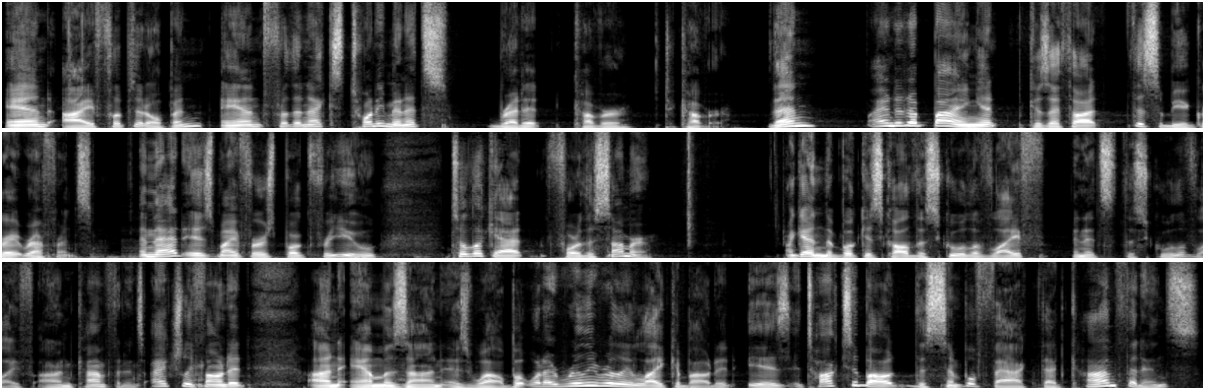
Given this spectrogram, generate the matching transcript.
And I flipped it open and for the next 20 minutes read it cover to cover. Then I ended up buying it because I thought this will be a great reference. And that is my first book for you to look at for the summer. Again, the book is called The School of Life, and it's The School of Life on Confidence. I actually found it on Amazon as well. But what I really, really like about it is it talks about the simple fact that confidence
